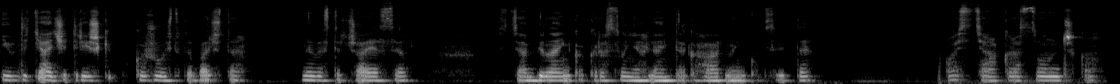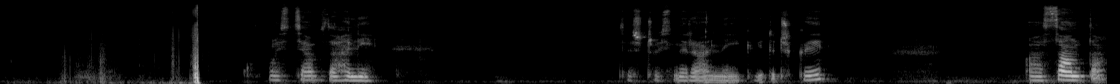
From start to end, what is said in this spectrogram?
І в дитячі трішки покажу. Ось тут, бачите, не вистачає сил. Ось ця біленька красуня, гляньте, як гарненько цвіте. Ось ця красунечка. Ось ця взагалі. Це щось нереальне і квіточки. А Санта.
